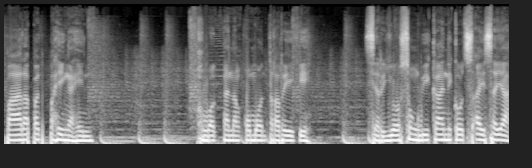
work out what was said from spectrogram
para pagpahingahin. Huwag ka nang kumontra Ricky. Seryosong wika ni Coach Isaiah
